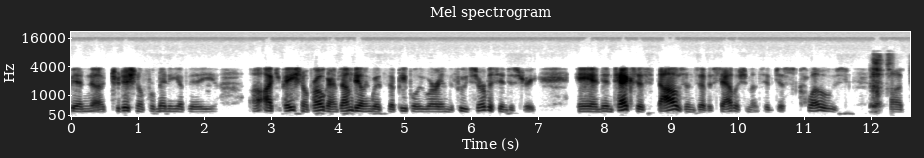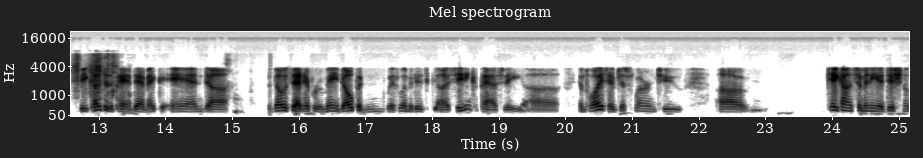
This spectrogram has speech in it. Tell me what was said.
been uh, traditional for many of the uh, occupational programs. I'm dealing with the people who are in the food service industry. And in Texas, thousands of establishments have just closed uh, because of the pandemic. And uh, those that have remained open with limited seating capacity, employees have just learned to uh, take on so many additional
